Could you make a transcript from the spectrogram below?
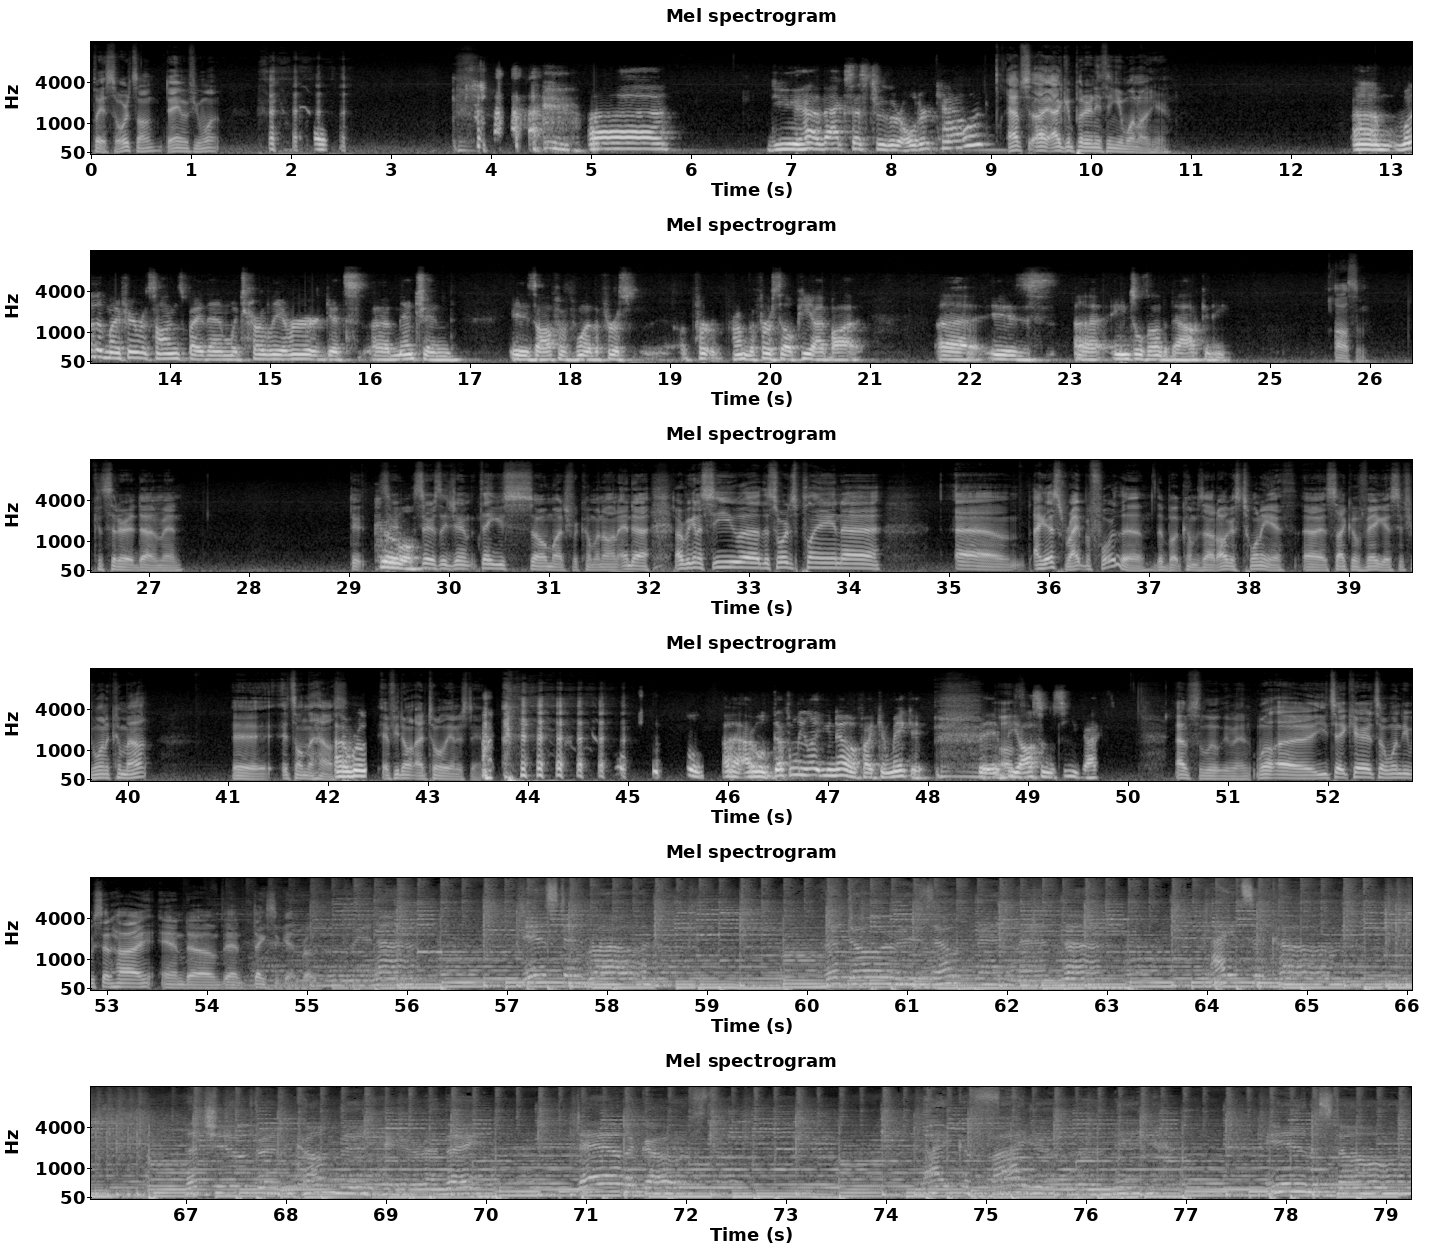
Play a sword song, damn, if you want. uh, do you have access to their older catalog? Absolutely, I, I can put anything you want on here. Um, one of my favorite songs by them, which hardly ever gets uh, mentioned, is off of one of the first from the first LP I bought uh, is uh, Angels on the Balcony. Awesome. Consider it done, man. Dude, cool. Ser- seriously, Jim, thank you so much for coming on. And uh, are we going to see you? Uh, the Swords playing, uh, I guess, right before the, the book comes out, August 20th, uh, Psycho Vegas. If you want to come out, uh, it's on the house. Really- if you don't, I totally understand. I will definitely let you know if I can make it. It'd awesome. be awesome to see you guys. Absolutely, man. Well, uh, you take care. Tell Wendy we said hi, and uh, and thanks again, brother. Distant road, the door is open and the cold. The children come in here and they dare the ghost like a fire burning in a stone.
